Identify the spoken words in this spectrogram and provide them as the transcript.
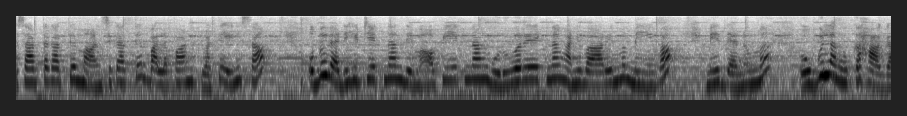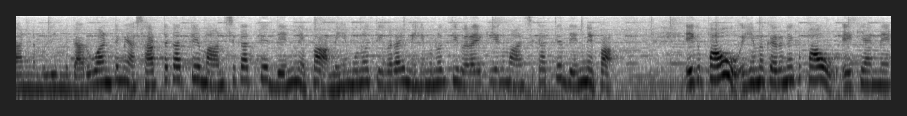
අසාර්ථකත්වයෙන් මානසිකත්වයෙන් බලපාන පුළුවන්. ඒ නිසා ඔබ වැඩිහිටියෙක් නම් දෙමව්පියෙක් නම් ගුරුවරයෙක් නම් අනිවාර්යයෙන්ම මේවා මේ දැනුම ඕගොල්ලන් උකහා ගන්න මුලින්ම දරුවන්ට මේ අසාර්ථකත්වයේ මානසිකත්වය දෙන්න එපා. මෙහෙම වුණොත් ඉවරයි මෙහෙම වුණොත් ඉවරයි කියන මානසිකත්වය දෙන්න එපා. ඒක පව්. එහෙම කරන එක පව්. ඒ කියන්නේ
